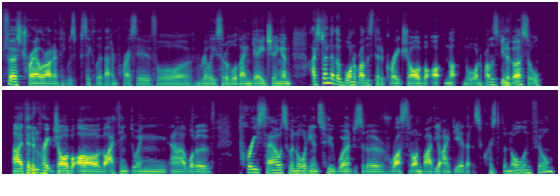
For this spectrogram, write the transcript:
first trailer, I don't think was particularly that impressive or really sort of all that engaging. And I just don't know that Warner Brothers did a great job. Of, not Warner Brothers, Universal uh, did a mm-hmm. great job of, I think, doing uh, a lot of pre-sale to an audience who weren't just sort of rusted on by the idea that it's a Christopher Nolan film.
